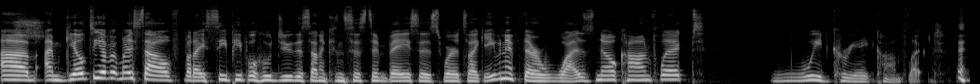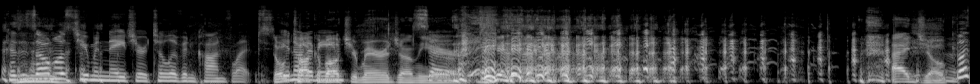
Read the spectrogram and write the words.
um, I'm guilty of it myself, but I see people who do this on a consistent basis where it's like, even if there was no conflict, we'd create conflict because it's almost human nature to live in conflict. Don't you know talk what I mean? about your marriage on the So- air. I joke. but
